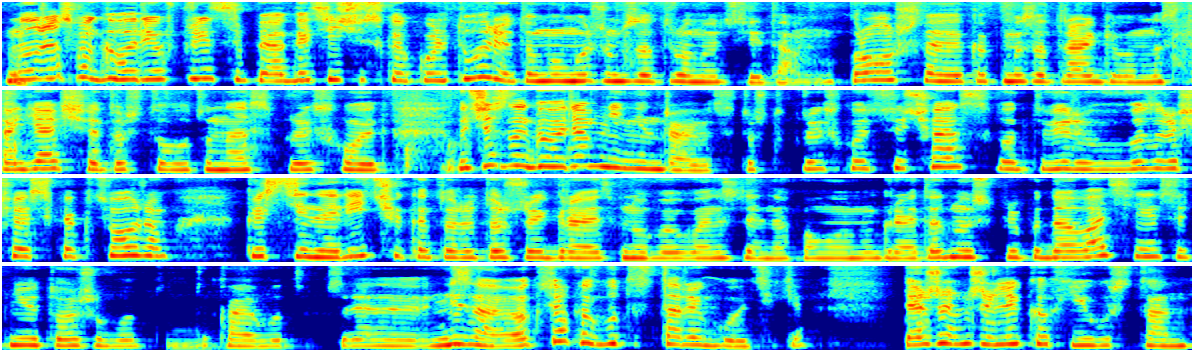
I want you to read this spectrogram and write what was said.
Ну, раз мы говорим, в принципе, о готической культуре, то мы можем затронуть и там прошлое, как мы затрагиваем настоящее, то, что вот у нас происходит. Но, честно говоря, мне не нравится то, что происходит сейчас. Вот возвращаясь к актерам, Кристина Ричи, которая тоже играет в новой Уэнсдей, она, по-моему, играет одну из преподавательниц, от нее тоже вот такая вот, э, не знаю, актер как будто старой готики. Та же Анжелика Хьюстон,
